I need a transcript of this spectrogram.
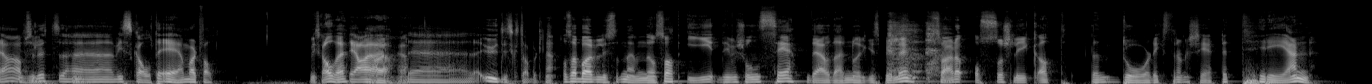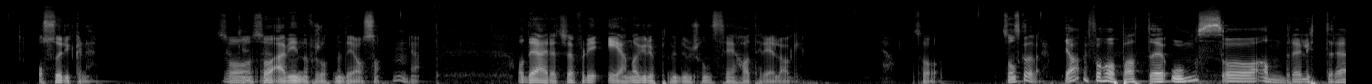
Ja, absolutt. Mm. Vi skal til EM, i hvert fall. Vi skal det. Ja, ja, ja. ja. Det, det er udiskutabelt. Ja, og så har jeg bare lyst til å nevne det også at i divisjon C, det er jo der Norge spiller, så er det også slik at den dårligst rangerte treeren også rykker ned. Så, så er vi innforstått med det også. Ja. Og det er rett og slett fordi én av gruppene i divisjon C har tre lag. Så sånn skal det være. Ja, vi får håpe at uh, OMS og andre lyttere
